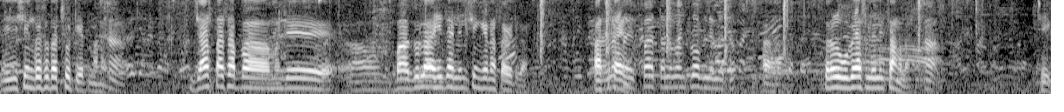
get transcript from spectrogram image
म्हणजे शिंग सुद्धा छोटी आहेत म्हणा हां. जास्त असा प- म्हणजे अं, बाजूला ही झालेली शिंगे नसावीत का? असं काय पण प्रॉब्लेम येतो. हां. सरळ उभे असलेली चांगला. हां. ठीक.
